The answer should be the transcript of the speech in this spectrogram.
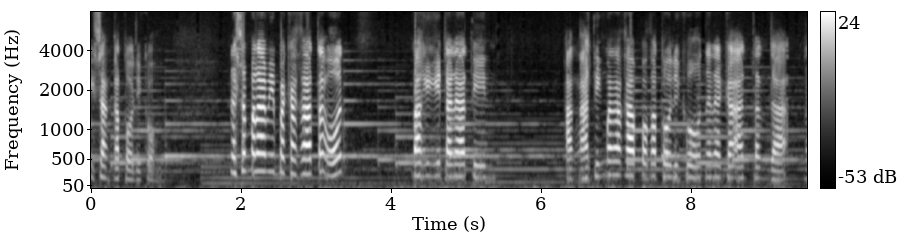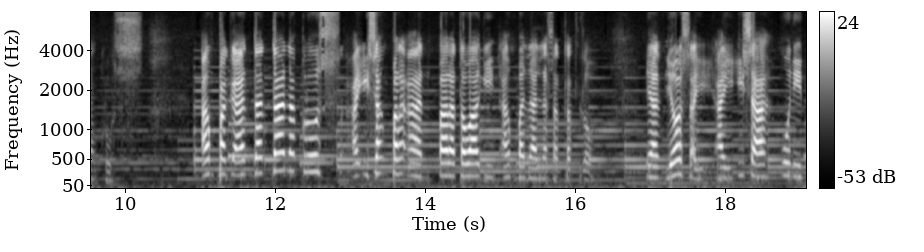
isang katoliko. Na sa maraming pagkakataon, makikita natin ang ating mga kapwa katoliko na nagaantanda ng krus. Ang pag-aandanda ng krus ay isang paraan para tawagin ang banal na santatlo. Yan, Diyos ay, ay isa, ngunit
